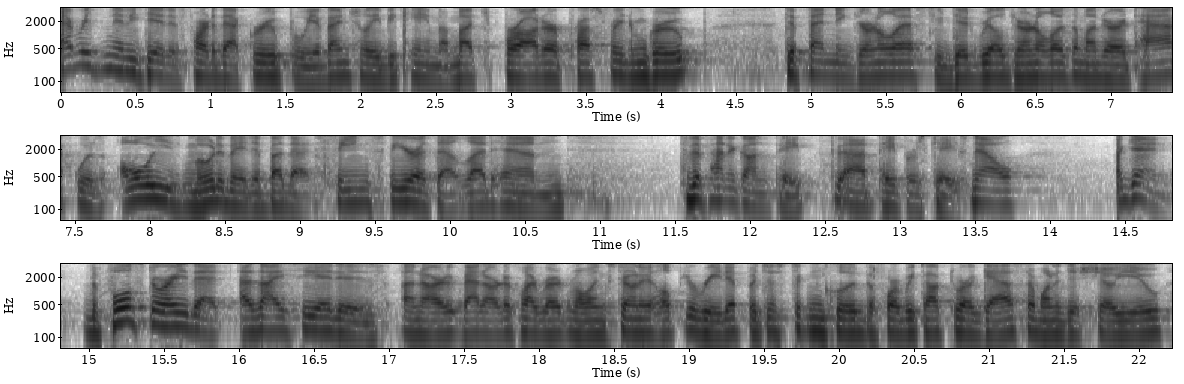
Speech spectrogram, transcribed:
everything that he did as part of that group, we eventually became a much broader press freedom group defending journalists who did real journalism under attack was always motivated by that same spirit that led him to the Pentagon uh, Papers case. Now, again, the full story that, as I see it, is an art- that article I wrote in Rolling Stone. I hope you read it. But just to conclude, before we talk to our guest, I wanted to show you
